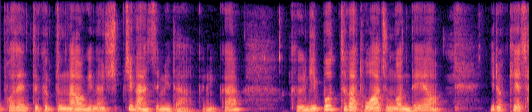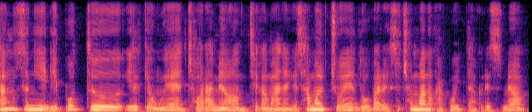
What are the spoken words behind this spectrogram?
5% 급등 나오기는 쉽지가 않습니다. 그러니까 그 리포트가 도와준 건데요. 이렇게 상승이 리포트일 경우에 저라면 제가 만약에 3월 초에 노바렉스 1000만 원 갖고 있다 그랬으면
